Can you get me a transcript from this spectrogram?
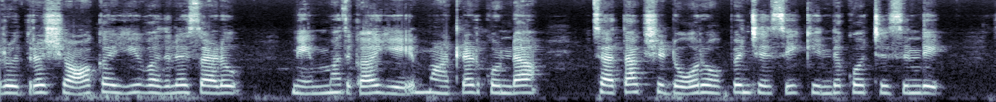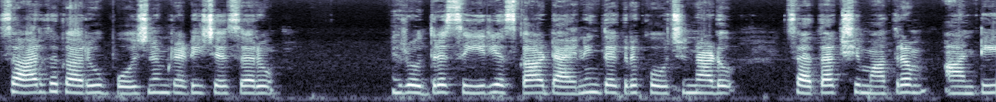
రుద్ర షాక్ అయ్యి వదిలేశాడు. నెమ్మదిగా ఏం మాట్లాడకుండా శతాక్షి డోర్ ఓపెన్ చేసి కిందకు వచ్చేసింది శారద గారు భోజనం రెడీ చేశారు. రుద్ర సీరియస్గా డైనింగ్ దగ్గర కూర్చున్నాడు. శతాక్షి మాత్రం ఆంటీ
